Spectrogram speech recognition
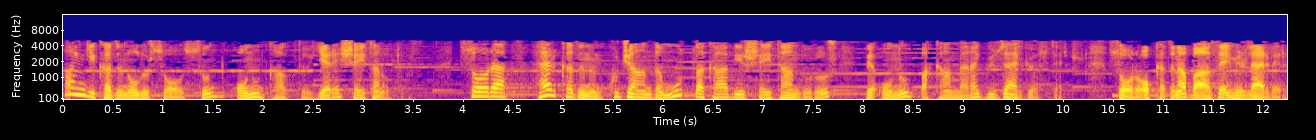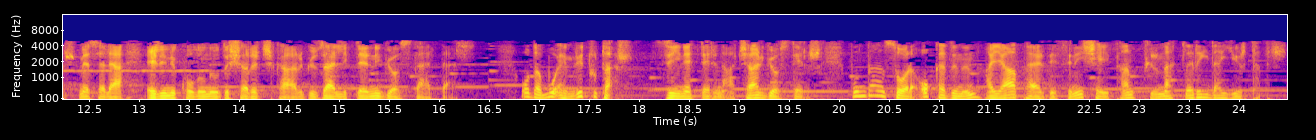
Hangi kadın olursa olsun onun kalktığı yere şeytan oturur. Sonra her kadının kucağında mutlaka bir şeytan durur ve onu bakanlara güzel gösterir. Sonra o kadına bazı emirler verir. Mesela elini kolunu dışarı çıkar, güzelliklerini göster der. O da bu emri tutar. Zinetlerini açar gösterir. Bundan sonra o kadının haya perdesini şeytan tırnaklarıyla yırtar.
